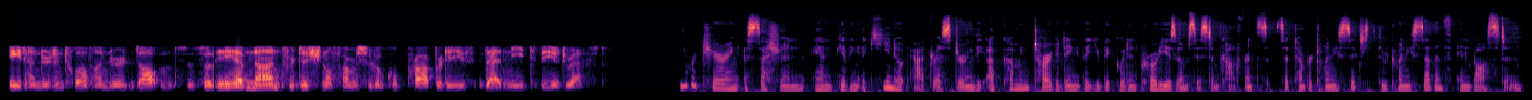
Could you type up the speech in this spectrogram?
800 and 1200 Daltons. And so they have non traditional pharmaceutical properties that need to be addressed. You were chairing a session and giving a keynote address during the upcoming Targeting the Ubiquitin Proteasome System conference, September 26th through 27th in Boston.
